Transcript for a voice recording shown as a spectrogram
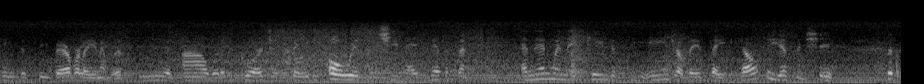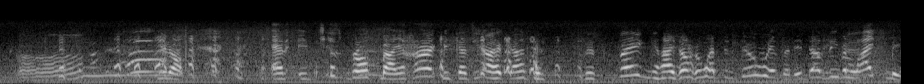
came to see Beverly, and it was, and ah, what a gorgeous baby. Oh, isn't she magnificent? And then when they came to see Angel, they'd say, healthy, isn't she? Um, you know, and it just broke my heart because, you know, I've got this, this thing and I don't know what to do with it. It doesn't even like me.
